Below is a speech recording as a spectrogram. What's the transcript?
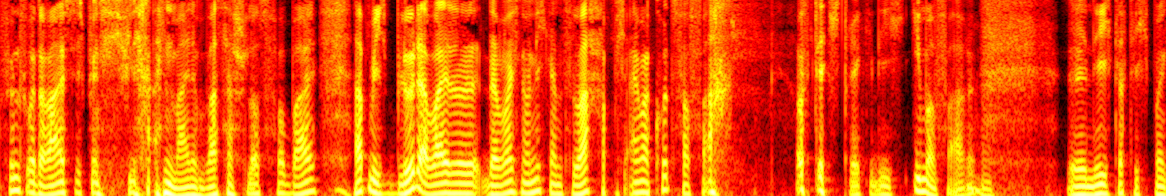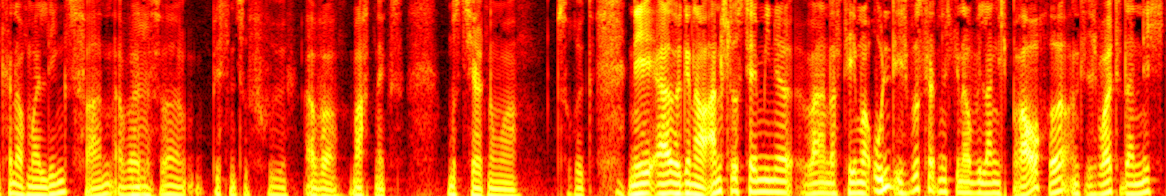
5.30 Uhr bin ich wieder an meinem Wasserschloss vorbei. Hab mich blöderweise, da war ich noch nicht ganz wach, hab mich einmal kurz verfahren auf der Strecke, die ich immer fahre. Mhm. Äh, nee, ich dachte, ich, man kann auch mal links fahren, aber mhm. das war ein bisschen zu früh. Aber macht nix. Musste ich halt nochmal zurück. Nee, also genau, Anschlusstermine waren das Thema und ich wusste halt nicht genau, wie lange ich brauche und ich wollte dann nicht,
